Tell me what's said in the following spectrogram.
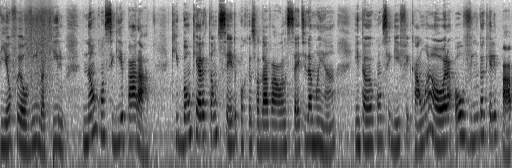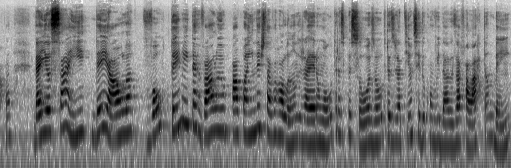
e eu fui ouvindo aquilo, não conseguia parar. Que bom que era tão cedo, porque eu só dava aula às sete da manhã, então eu consegui ficar uma hora ouvindo aquele papo. Daí eu saí, dei aula, voltei no intervalo e o papo ainda estava rolando, já eram outras pessoas, outras já tinham sido convidadas a falar também.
